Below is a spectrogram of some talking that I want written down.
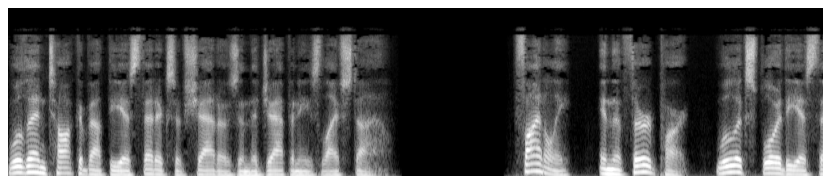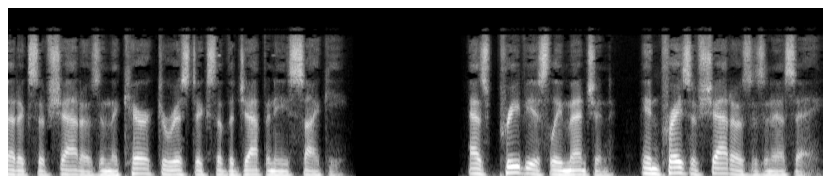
We'll then talk about the aesthetics of shadows in the Japanese lifestyle. Finally, in the third part, we'll explore the aesthetics of shadows and the characteristics of the Japanese psyche. As previously mentioned, In Praise of Shadows is an essay.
